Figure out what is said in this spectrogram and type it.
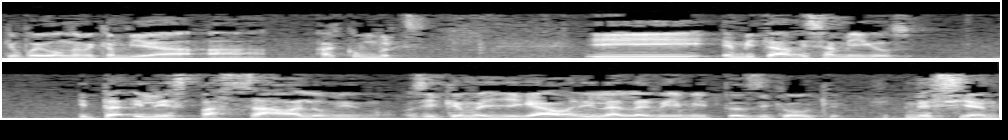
que fue donde me cambié a, a, Cumbres. Y invitaba a mis amigos y, les pasaba lo mismo. Así que me llegaban y las lagrimitas, así como que me decían,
